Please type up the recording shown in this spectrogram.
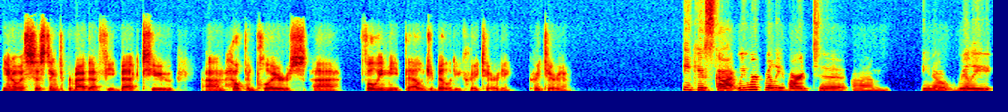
you know assisting to provide that feedback to um, help employers uh, fully meet the eligibility criteria criteria. Thank you, Scott. We work really hard to, um, you know, really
